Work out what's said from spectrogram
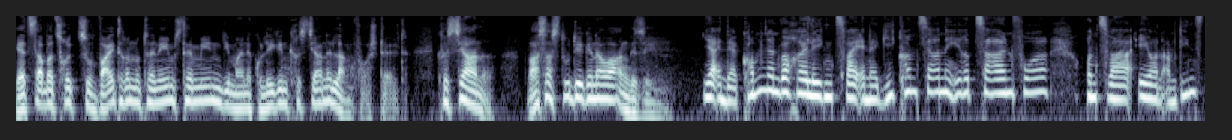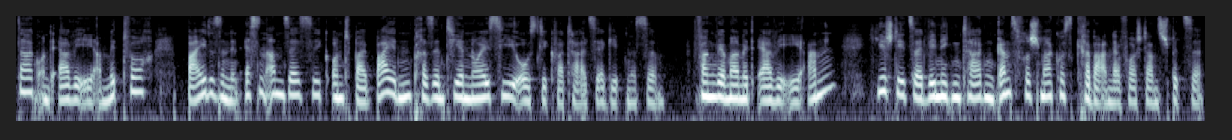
Jetzt aber zurück zu weiteren Unternehmensterminen, die meine Kollegin Christiane Lang vorstellt. Christiane, was hast du dir genauer angesehen? Ja, in der kommenden Woche legen zwei Energiekonzerne ihre Zahlen vor, und zwar E.ON am Dienstag und RWE am Mittwoch. Beide sind in Essen ansässig und bei beiden präsentieren neue CEOs die Quartalsergebnisse. Fangen wir mal mit RWE an. Hier steht seit wenigen Tagen ganz frisch Markus Krebber an der Vorstandsspitze.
